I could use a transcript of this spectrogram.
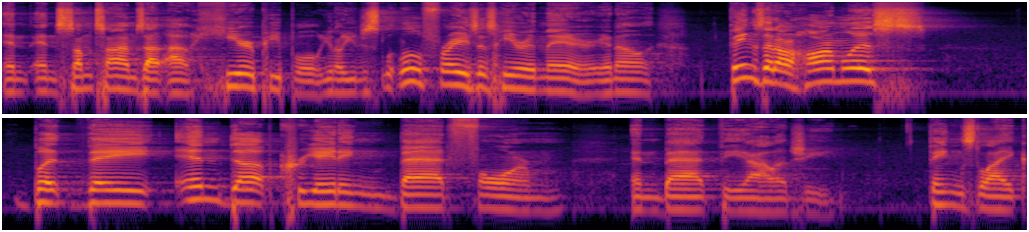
And, and sometimes I, I hear people, you know, you just little phrases here and there, you know, things that are harmless, but they end up creating bad form and bad theology. Things like,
